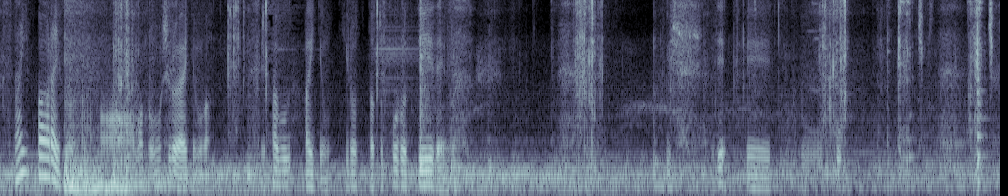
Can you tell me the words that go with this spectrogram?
スナイパーライフルなのかなあー、また面白いアイテムが。サブアイテム拾ったところでだよね。よし。で、えー、っと、おチキチキ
